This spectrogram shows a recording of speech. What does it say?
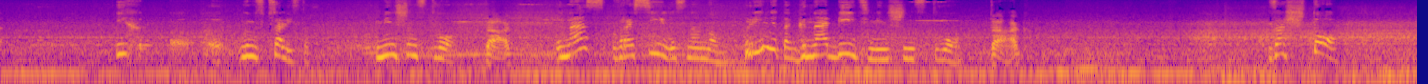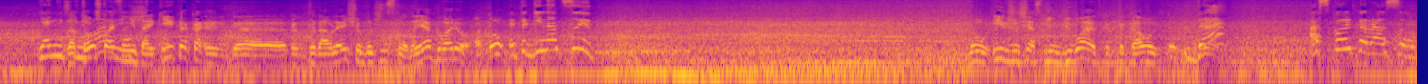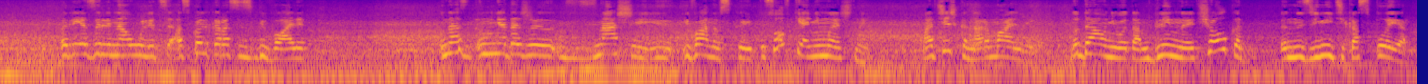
их э, э, гомосексуалистов. Меньшинство. так, У нас в России в основном принято гнобить меньшинство. так, За что? Я не за понимаю, то, что они за не такие, как, э, э, как подавляющее большинство. Но я говорю о том, Это геноцид. ну, их же сейчас не убивают как таковых. то. Да? А сколько раз резали на улице, а сколько раз избивали? У нас, у меня даже в нашей ивановской тусовке анимешной мальчишка нормальный. Ну да, у него там длинная челка, ну извините, косплеер.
